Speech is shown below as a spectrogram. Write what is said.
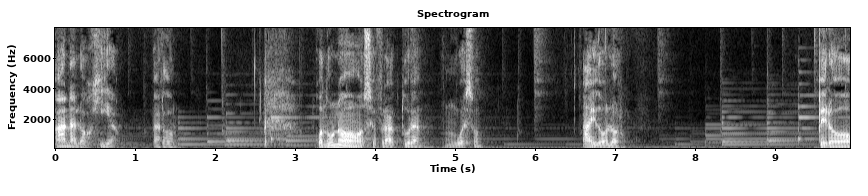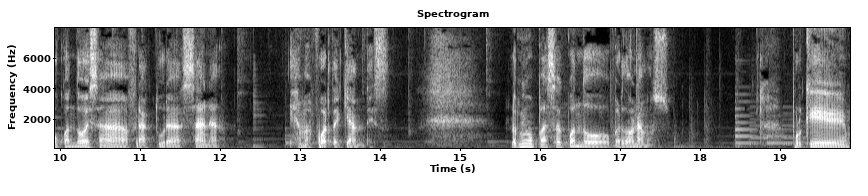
analogía, perdón. Cuando uno se fractura un hueso, hay dolor. Pero cuando esa fractura sana, es más fuerte que antes. Lo mismo pasa cuando perdonamos. Porque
